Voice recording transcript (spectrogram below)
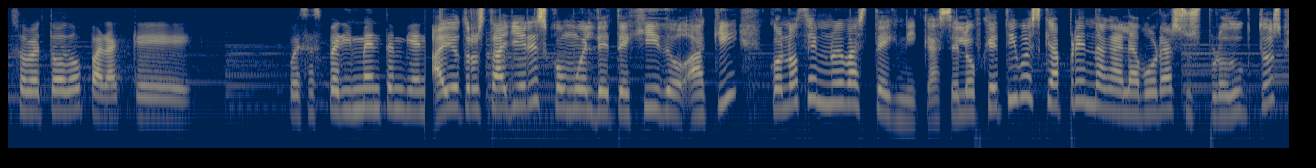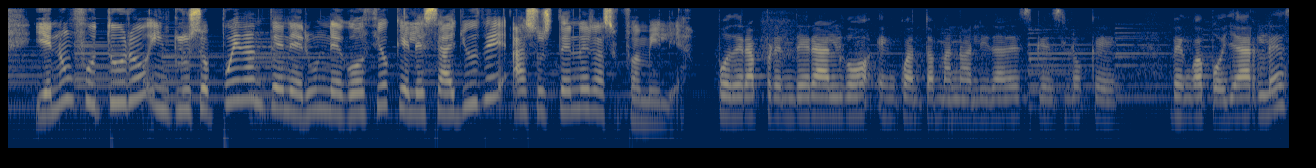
sobre todo para que pues experimenten bien. Hay otros talleres como el de tejido. Aquí conocen nuevas técnicas. El objetivo es que aprendan a elaborar sus productos y en un futuro incluso puedan tener un negocio que les ayude a sostener a su familia. Poder aprender algo en cuanto a manualidades, que es lo que vengo a apoyarles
